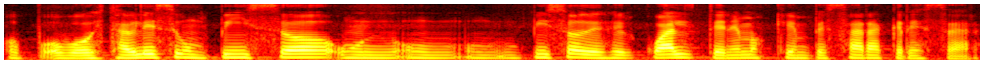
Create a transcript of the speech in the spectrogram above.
o, establece un piso, un, piso desde el cual tenemos que empezar a crecer.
